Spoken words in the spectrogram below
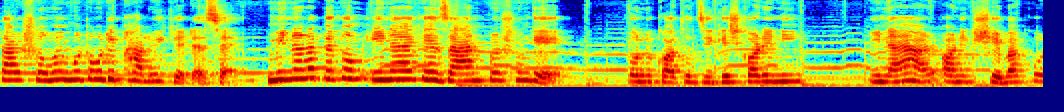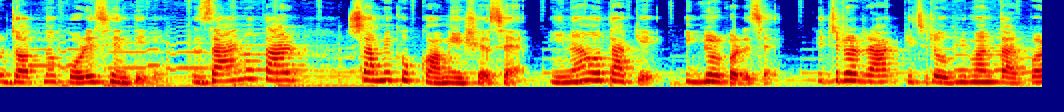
তার সময় মোটামুটি ভালোই কেটেছে। মিনারা বেগম ইনায়াকে জায়ান প্রসঙ্গে কোনো কথা জিজ্ঞেস করেনি। ইনায়ার অনেক সেবা যত্ন করেছেন তিনি। জায়ানও তার সামনে খুব কমই এসেছে। ইনাও তাকে ইগনোর করেছে। কিছুটা রাগ, কিছুটা অভিমান তারপর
